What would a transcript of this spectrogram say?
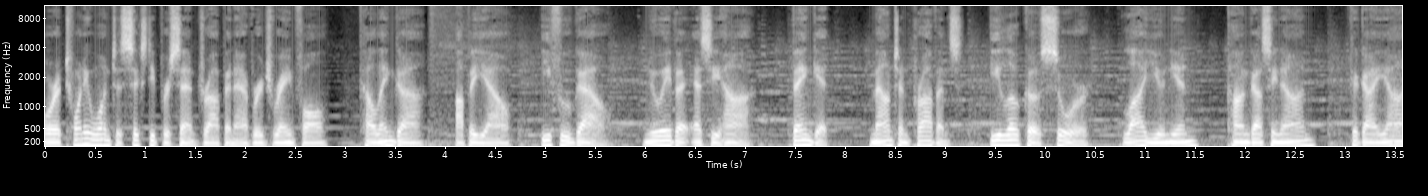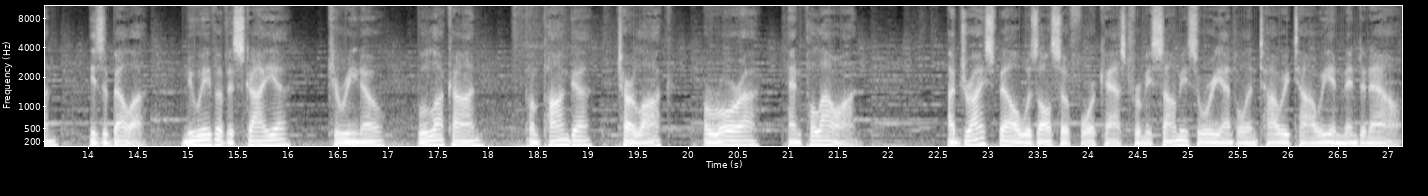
or a 21 to 60% drop in average rainfall, Kalinga, Apayao, Ifugao, Nueva Ecija, Benguet, Mountain Province, Ilocos Sur, La Union, Pangasinan, Cagayan, Isabela, Nueva Vizcaya, Quirino, Bulacan, Pampanga, Tarlac, Aurora, and Palawan. A dry spell was also forecast for Misamis Oriental and Tawi-Tawi and Mindanao.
